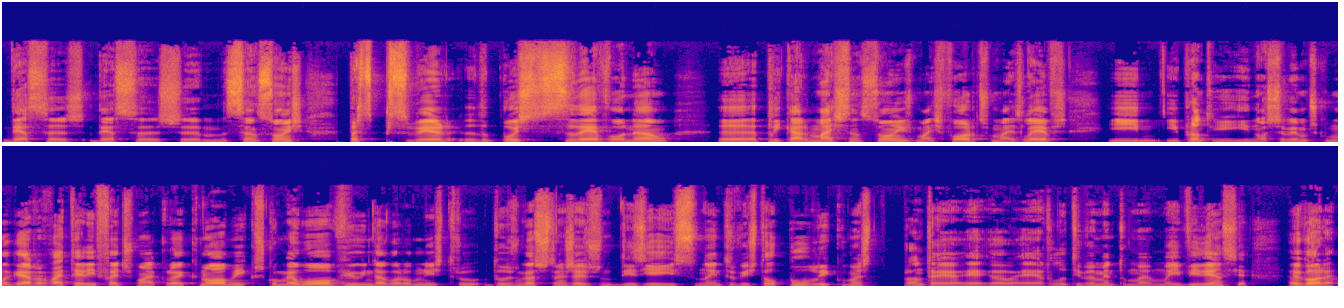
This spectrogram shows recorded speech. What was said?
dessas, dessas um, sanções para se perceber depois se deve ou não uh, aplicar mais sanções, mais fortes, mais leves, e, e pronto, e, e, nós sabemos que uma guerra vai ter efeitos macroeconómicos, como é óbvio, ainda agora o Ministro dos Negócios Estrangeiros dizia isso na entrevista ao público, mas pronto, é, é, é relativamente uma, uma, evidência. Agora,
